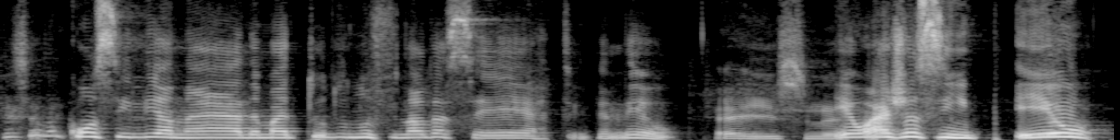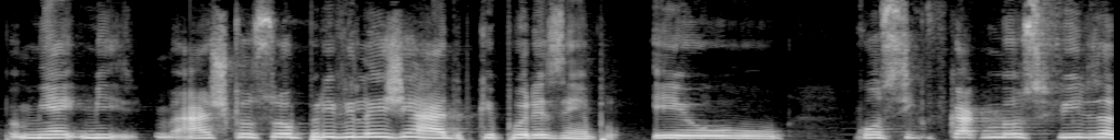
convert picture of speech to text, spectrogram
Você não concilia nada, mas tudo no final dá certo, entendeu? É isso, né? Eu acho assim, eu me, me- acho que eu sou privilegiada, porque, por exemplo, eu consigo ficar com meus filhos,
